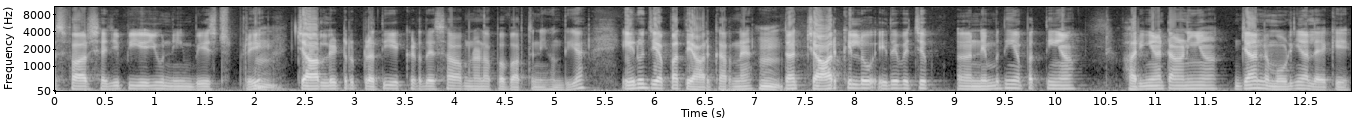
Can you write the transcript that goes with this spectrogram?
ਸਿਫਾਰਿਸ਼ ਹੈ ਜੀ PAU neem based spray 4 litre ਪ੍ਰਤੀ ਏਕੜ ਦੇ ਹਿਸਾਬ ਨਾਲ ਆਪਾਂ ਵਰਤਣੀ ਹੁੰਦੀ ਹੈ। ਇਹਨੂੰ ਜੇ ਆਪਾਂ ਤਿਆਰ ਕਰਨਾ ਹੈ ਤਾਂ 4 ਕਿਲੋ ਇਹਦੇ ਵਿੱਚ ਨਿੰਮ ਦੀਆਂ ਪੱਤੀਆਂ ਹਰੀਆਂ ਟਾਹਣੀਆਂ ਜਾਂ ਨਮੋੜੀਆਂ ਲੈ ਕੇ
